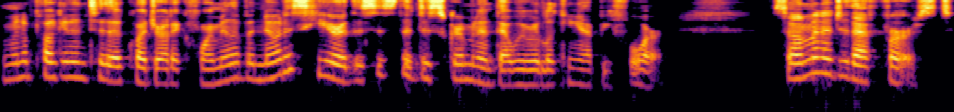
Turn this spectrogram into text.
I'm going to plug it into the quadratic formula, but notice here, this is the discriminant that we were looking at before. So I'm going to do that first,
